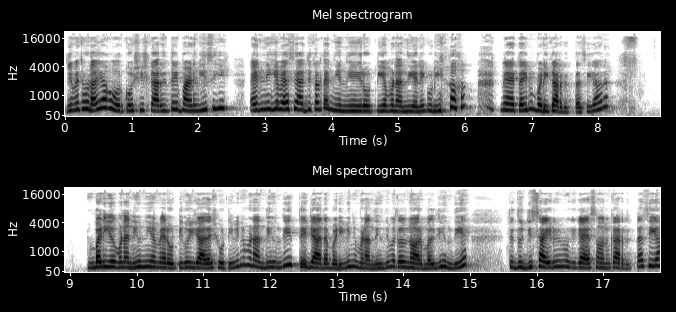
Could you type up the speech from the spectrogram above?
ਜਿਵੇਂ ਥੋੜਾ ਜਿਹਾ ਹੋਰ ਕੋਸ਼ਿਸ਼ ਕਰਦੀ ਤੇ ਬਣ ਗਈ ਸੀਗੀ। ਇੰਨੀ ਕਿ ਵੈਸੇ ਅੱਜ ਕੱਲ ਤਾਂ ਇੰਨੀ ਇੰਨੀ ਰੋਟੀਆਂ ਬਣਾਉਂਦੀਆਂ ਨੇ ਕੁੜੀਆਂ। ਮੈਂ ਤਾਂ ਇਹਨੂੰ ਬੜੀ ਕਰ ਦਿੱਤਾ ਸੀਗਾ ਹਨਾ। ਬੜੀ ਉਹ ਬਣਾਉਣੀ ਹੁੰਦੀ ਆ, ਮੈਂ ਰੋਟੀ ਕੋਈ ਜ਼ਿਆਦਾ ਛੋਟੀ ਵੀ ਨਹੀਂ ਬਣਾਉਂਦੀ ਹੁੰਦੀ ਤੇ ਜ਼ਿਆਦਾ ਬੜੀ ਵੀ ਨਹੀਂ ਬਣਾਉਂਦੀ ਹੁੰਦੀ, ਮਤਲਬ ਨਾਰਮਲ ਜੀ ਹੁੰਦੀ ਹੈ ਤੇ ਦੂਜੀ ਸਾਈਡ ਵੀ ਮੈਂ ਗੈਸ ਔਨ ਕਰ ਦਿੱਤਾ ਸੀਗਾ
